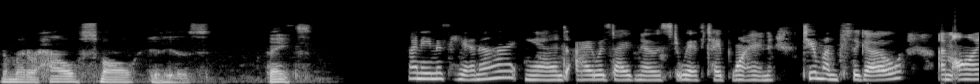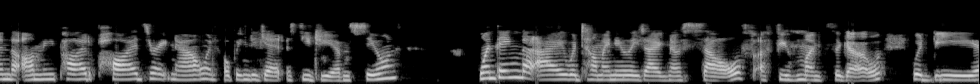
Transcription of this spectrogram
no matter how small it is. Thanks. My name is Hannah and I was diagnosed with type 1 two months ago. I'm on the Omnipod pods right now and hoping to get a CGM soon. One thing that I would tell my newly diagnosed self a few months ago would be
